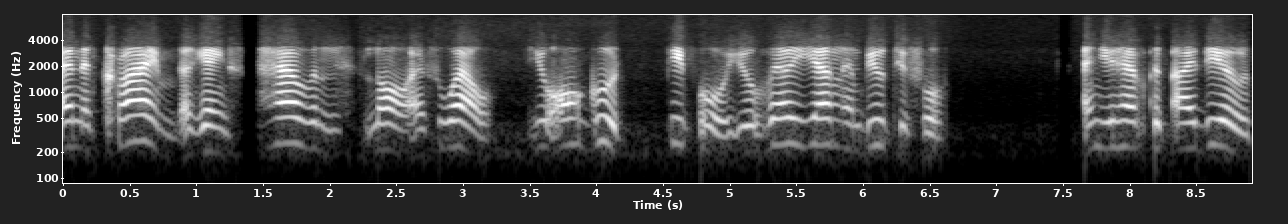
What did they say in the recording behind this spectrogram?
and a crime against heaven's law as well. You're all good people. You're very young and beautiful. And you have the ideal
